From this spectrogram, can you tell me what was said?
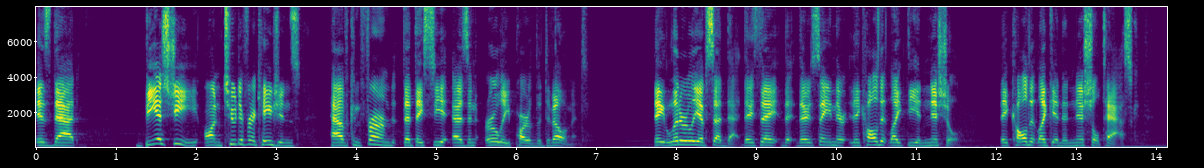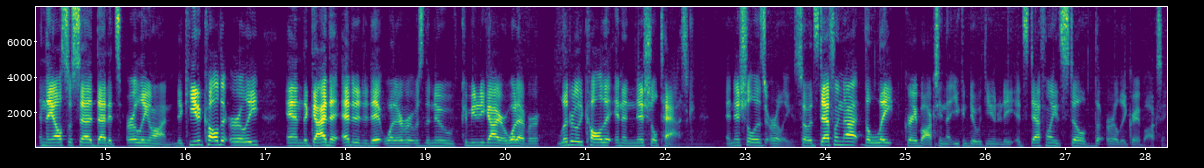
is that BSG on two different occasions have confirmed that they see it as an early part of the development. They literally have said that. They say they're saying they they called it like the initial. They called it like an initial task. And they also said that it's early on. Nikita called it early, and the guy that edited it, whatever it was the new community guy or whatever, literally called it an initial task. Initial is early. So it's definitely not the late gray boxing that you can do with Unity. It's definitely still the early gray boxing.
